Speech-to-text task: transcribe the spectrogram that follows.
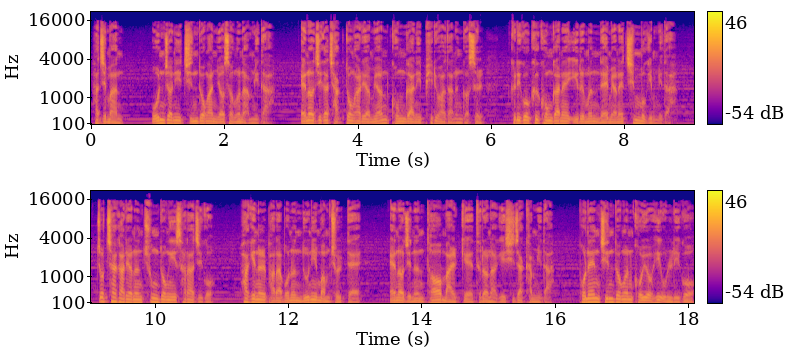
하지만 온전히 진동한 여성은 압니다. 에너지가 작동하려면 공간이 필요하다는 것을 그리고 그 공간의 이름은 내면의 침묵입니다. 쫓아가려는 충동이 사라지고 확인을 바라보는 눈이 멈출 때 에너지는 더 맑게 드러나기 시작합니다. 보낸 진동은 고요히 울리고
